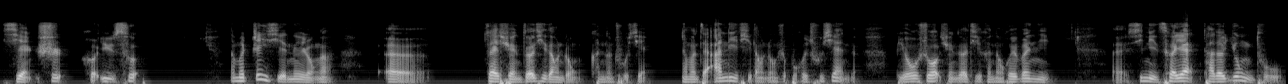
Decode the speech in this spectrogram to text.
显示和预测。那么这些内容啊，呃，在选择题当中可能出现，那么在案例题当中是不会出现的。比如说选择题可能会问你，呃，心理测验它的用途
